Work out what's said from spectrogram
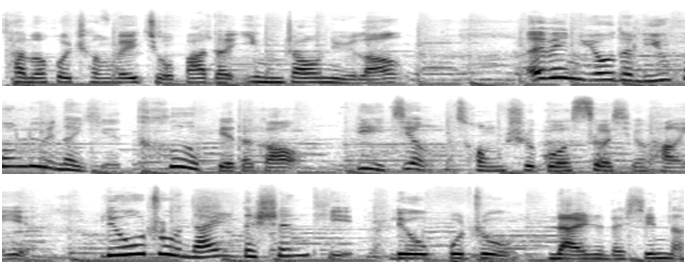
她们会成为酒吧的应招女郎。AV 女优的离婚率呢也特别的高，毕竟从事过色情行业，留住男人的身体，留不住男人的心呢。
